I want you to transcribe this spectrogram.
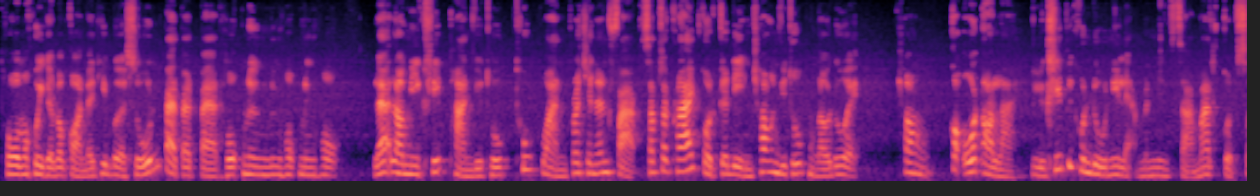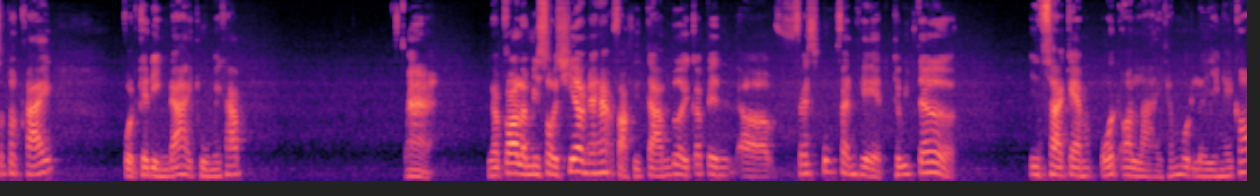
โทรมาคุยกันเราก่อนได้ที่เบอร์ 0 8 8 8 6 1 1 6 1 6และเรามีคลิปผ่าน YouTube ทุกวัน เพราะฉะนั้นฝาก Subscribe กดกระดิ่งช่อง YouTube ของเราด้วย ช่องก็โอ๊ตออนไลน์ หรือคลิปที่คุณดูนี่แหละ มันสามารถกด Subscribe กดกระดิ่งได้ถูกไหมครับอ่าแล้วก็เรามีโซเชียลนะฮะ ฝากติดตามด้วยก็เป็นเอ่อ Facebook Fanpage Twitter Instagram โอ๊ตออนไลน์ทั้งหมดเลยยังไงก็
